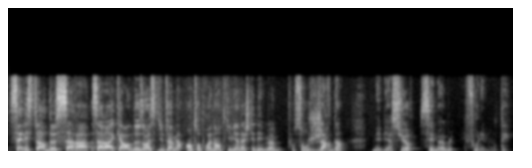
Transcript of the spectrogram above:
C'est l'histoire de Sarah. Sarah a 42 ans et c'est une femme entreprenante qui vient d'acheter des meubles pour son jardin. Mais bien sûr, ces meubles, il faut les monter.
